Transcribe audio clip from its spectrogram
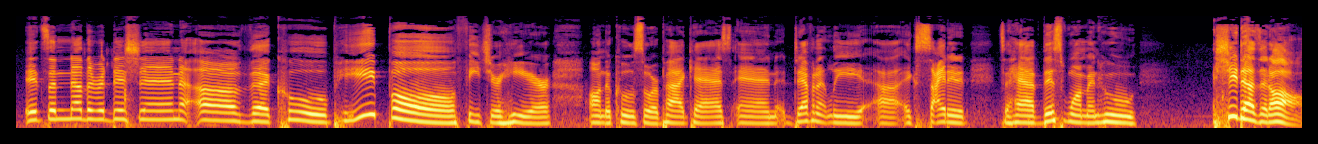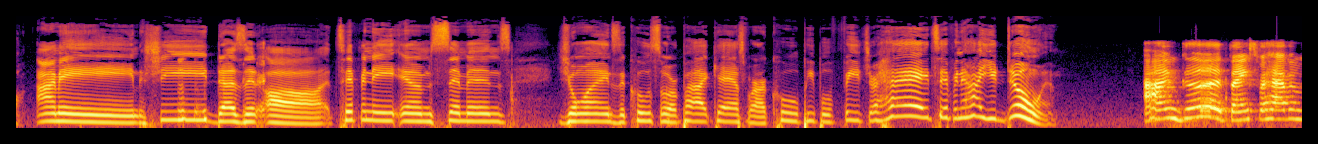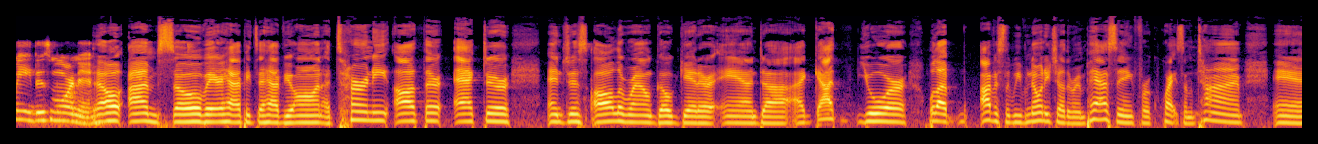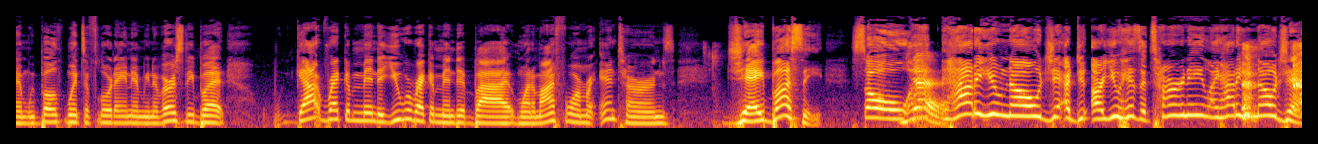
It's another edition of the Cool People feature here on the Cool Soror podcast, and definitely uh, excited to have this woman who she does it all. I mean, she does it all. Tiffany M. Simmons joins the Cool Soror podcast for our Cool People feature. Hey, Tiffany, how you doing? I'm good. Thanks for having me this morning. Oh, I'm so very happy to have you on. Attorney, author, actor, and just all around go getter. And uh, I got your, well, I, obviously we've known each other in passing for quite some time, and we both went to Florida A&M University, but got recommended, you were recommended by one of my former interns, Jay Bussey. So, Yes. how do you know Jay? Are you his attorney? Like, how do you know Jay?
